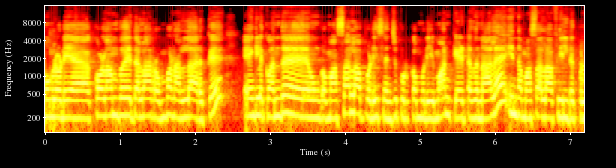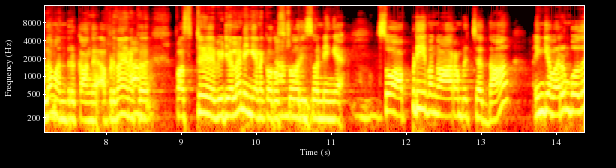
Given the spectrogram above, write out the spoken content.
உங்களுடைய குழம்பு இதெல்லாம் ரொம்ப நல்லா இருக்குது எங்களுக்கு வந்து உங்கள் மசாலா பொடி செஞ்சு கொடுக்க முடியுமான்னு கேட்டதுனால இந்த மசாலா ஃபீல்டுக்குள்ளே வந்திருக்காங்க. அப்படி தான் எனக்கு ஃபஸ்ட்டு வீடியோவில் நீங்கள் எனக்கு ஒரு ஸ்டோரி சொன்னீங்க. ஸோ அப்படி இவங்க ஆரம்பிச்சது தான் இங்கே வரும்போது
